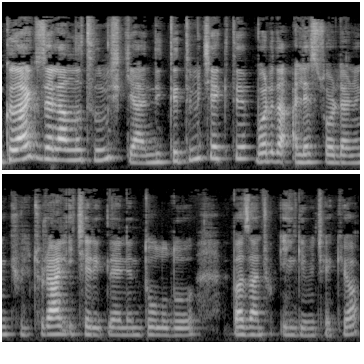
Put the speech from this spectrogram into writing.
o kadar güzel anlatılmış ki yani dikkatimi çekti. Bu arada ALES sorularının kültürel içeriklerinin doluluğu bazen çok ilgimi çekiyor.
